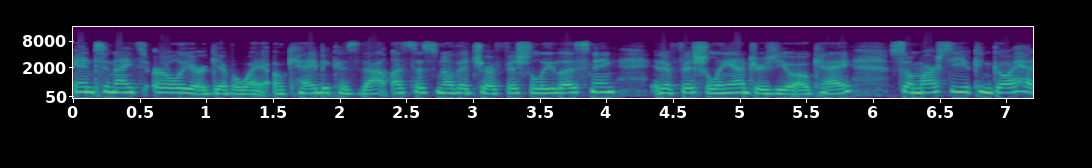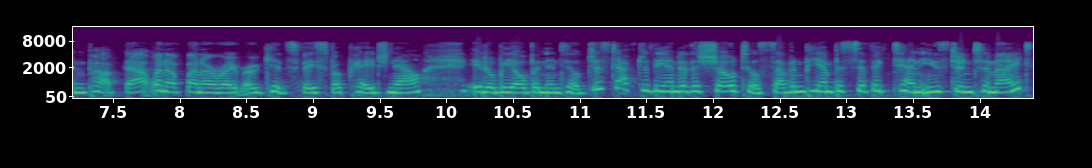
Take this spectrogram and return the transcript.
in tonight's earlier giveaway, okay? Because that lets us know that you're officially listening. It officially enters you, okay? So, Marcy, you can go ahead and pop that one up on our Right Road Kids Facebook page now. It'll be open until just after the end of the show, till 7 p.m. Pacific, 10 Eastern tonight.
